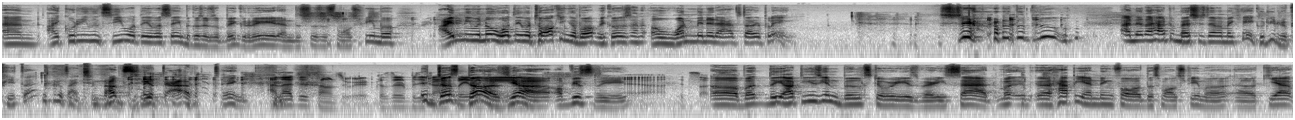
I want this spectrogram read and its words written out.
and I couldn't even see what they were saying because it was a big raid and this is a small streamer. I didn't even know what they were talking about because an, a one-minute ad started playing straight out of the blue. And then I had to message them. I'm like, "Hey, could you repeat that?" Because I did not see a damn thing. And that just sounds weird because they're busy It just does, yeah. Obviously, Yeah, it sucks. Uh, but the artesian build story is very sad. But a happy ending for the small streamer. Uh, Kia,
